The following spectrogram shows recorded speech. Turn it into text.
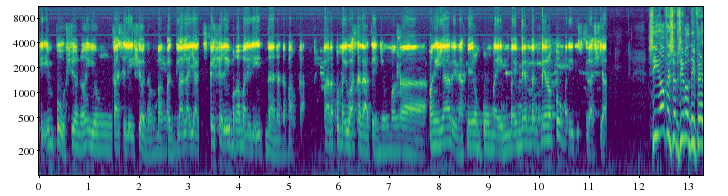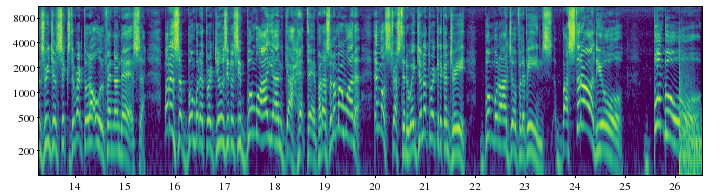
I-impose yun, no, yung cancellation ng mga paglalayag, especially yung mga maliliit na na, na bangka para po maiwasan natin yung mga pangyayari na mayroon pong may, may, may, may mayroon pong madidisgrasya. Si Office of Civil Defense Region 6 Director Raul Fernandez. Para sa Bombo Network News, ito si Bombo Ayan Gahete. Para sa number one and most trusted radio network in the country, Bombo Radio Philippines. Basta Radio. Bombo!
